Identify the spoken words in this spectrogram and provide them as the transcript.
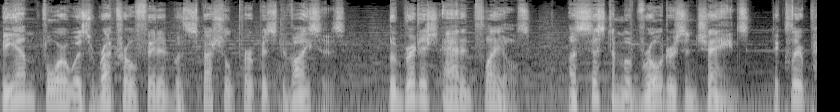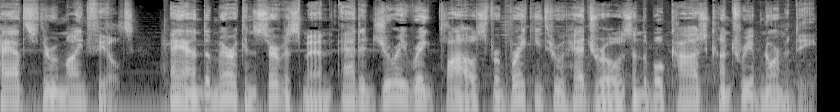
the M4 was retrofitted with special purpose devices. The British added flails, a system of rotors and chains to clear paths through minefields, and American servicemen added jury-rigged plows for breaking through hedgerows in the bocage country of Normandy.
